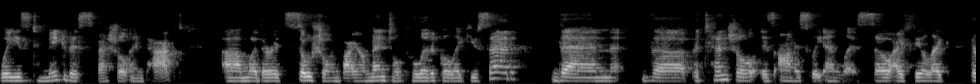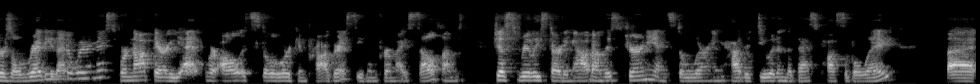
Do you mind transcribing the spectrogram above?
ways to make this special impact, um, whether it's social, environmental, political, like you said, then the potential is honestly endless. So I feel like there's already that awareness. We're not there yet. We're all, it's still a work in progress, even for myself. I'm just really starting out on this journey and still learning how to do it in the best possible way. But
